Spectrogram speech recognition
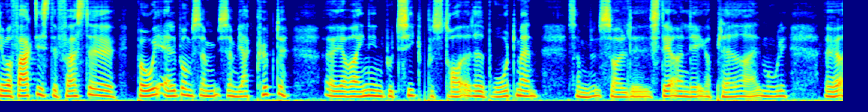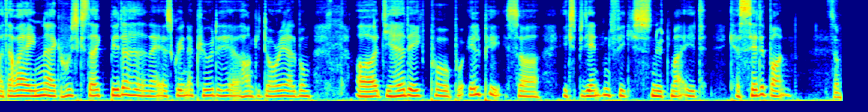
Det var faktisk det første Bowie-album, som, som jeg købte. Øh, Jeg var inde i en butik på strøget, der hed Brotman, som solgte stereoanlæg og plader og alt muligt. Øh, Og der var jeg inde, og jeg kan huske stadig bitterheden af, at jeg skulle ind og købe det her Honky Dory album. Og de havde det ikke på, på LP, så ekspedienten fik snydt mig et kassettebånd. Som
